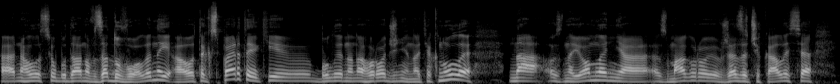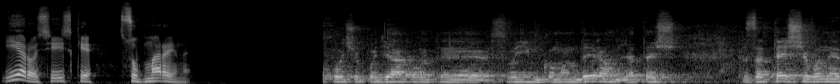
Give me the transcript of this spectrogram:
наголосив Буданов задоволений. А от експерти, які були на нагородженні, натякнули на ознайомлення з Магорою, вже зачекалися і російські субмарини. Хочу подякувати своїм командирам для те, що- за те, що вони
